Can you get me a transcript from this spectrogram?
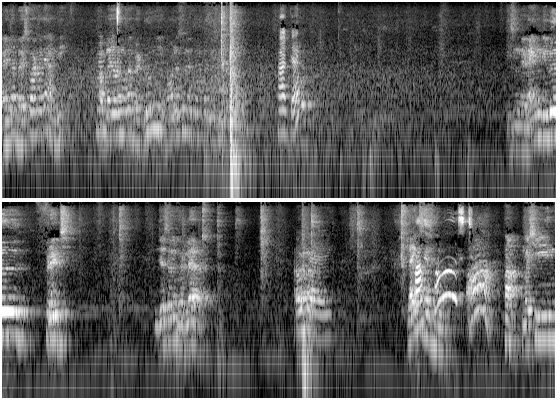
यांचा बेस्ट स्पॉटमध्ये नांदी आपला एवढा मोठा बेडरूम नाही हॉल असून याचा मोठा living room. हा काय डायनिंग टेबल फ्रिज जे सगळं भरलंय आता ओके Lights आहेत. हा मशीन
